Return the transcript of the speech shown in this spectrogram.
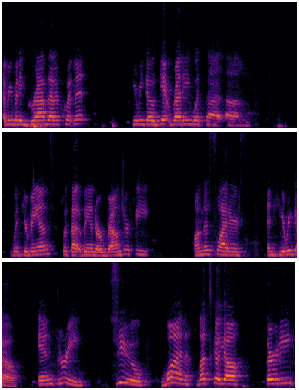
Everybody grab that equipment. Here we go, get ready with that, um, with your band, put that band around your feet on the sliders, and here we go. In three, two, one, let's go, y'all. 30,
